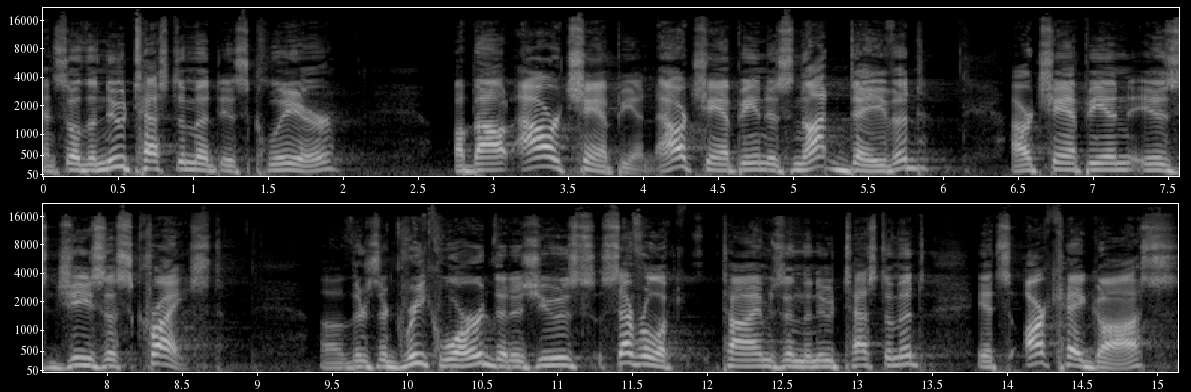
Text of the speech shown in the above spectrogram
And so the New Testament is clear about our champion. Our champion is not David, our champion is Jesus Christ. Uh, there's a Greek word that is used several times in the New Testament. It's archegos,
